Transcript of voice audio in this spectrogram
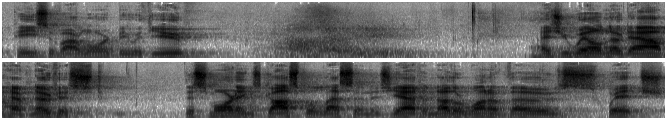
The peace of our Lord be with you. As you will, no doubt, have noticed, this morning's gospel lesson is yet another one of those which,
